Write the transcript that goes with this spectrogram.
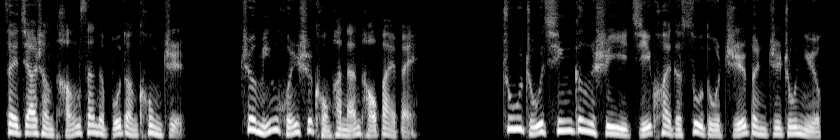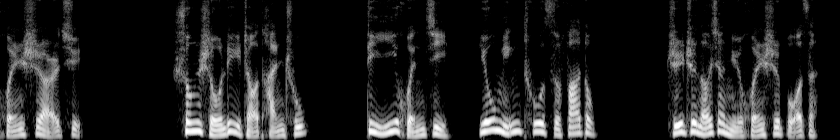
再加上唐三的不断控制，这名魂师恐怕难逃败北。朱竹清更是以极快的速度直奔蜘蛛女魂师而去，双手利爪弹出，第一魂技幽冥突刺发动，直直挠向女魂师脖子。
